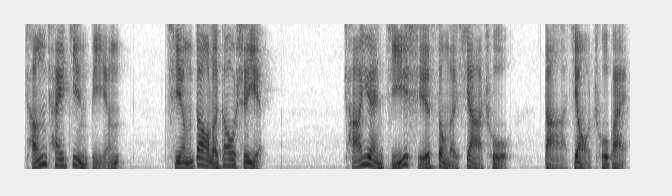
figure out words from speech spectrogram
乘差进禀，请到了高师爷。察院及时送了下处，打轿出拜。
